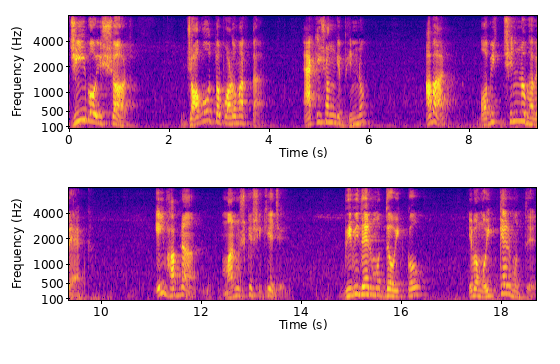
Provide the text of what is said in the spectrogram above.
জীব ও ঈশ্বর, জগৎ ও পরমাত্মা একই সঙ্গে ভিন্ন, আবার অবিচ্ছিন্নভাবে এক। এই ভাবনা মানুষকে শিখিয়েছে। বিবিধের মধ্যে ঐক্য এবং ঐক্যের মধ্যে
